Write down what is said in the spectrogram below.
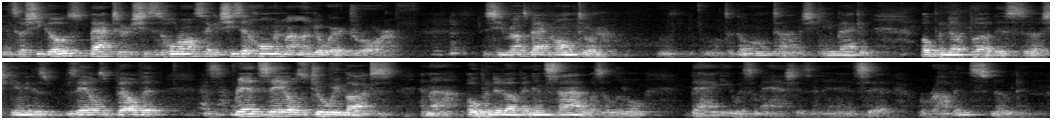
And so she goes back to her, she says, hold on a second, she's at home in my underwear drawer. And she runs back home to her, it took a long time, she came back and opened up uh, this, uh, she gave me this Zales velvet, this red Zales jewelry box. And I opened it up and inside was a little baggie with some ashes in it. And it said, Robin Snowden,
